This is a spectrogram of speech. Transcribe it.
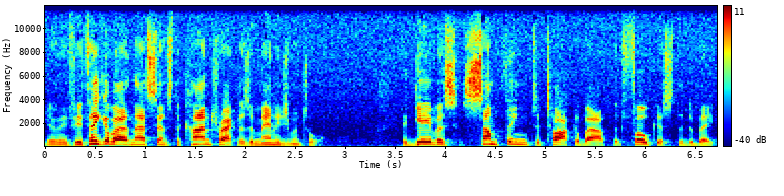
If you think about it in that sense, the contract is a management tool. It gave us something to talk about that focused the debate.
